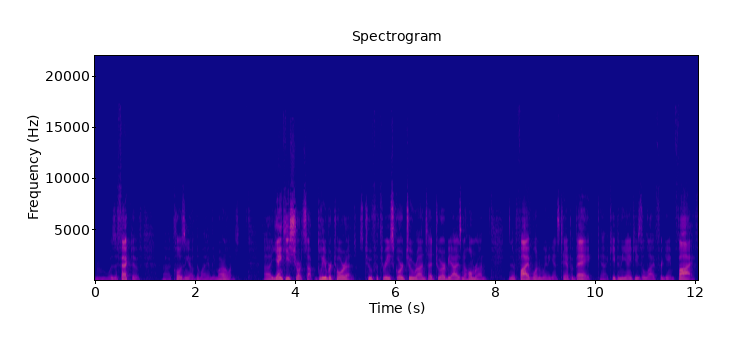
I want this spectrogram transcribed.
and was effective uh, closing out the Miami Marlins. Uh, Yankees shortstop Gleyber Torres was two for three, scored two runs, had two RBIs and a home run in their 5 1 win against Tampa Bay, uh, keeping the Yankees alive for game five.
